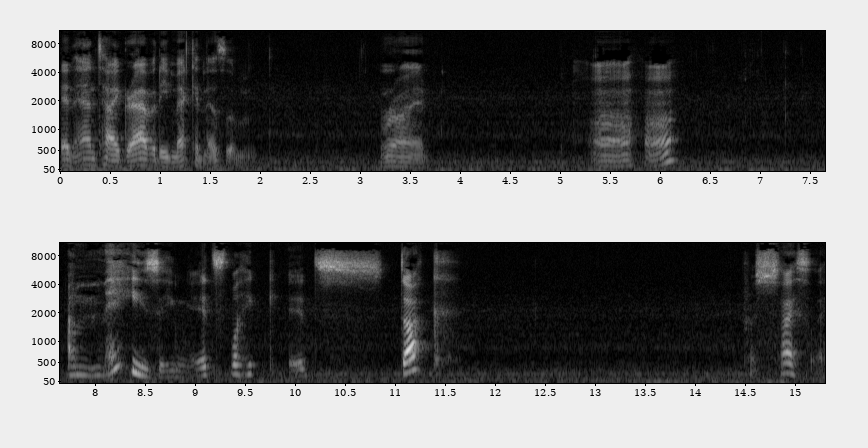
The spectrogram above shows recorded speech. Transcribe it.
an anti gravity mechanism. Right. Uh huh. Amazing. It's like it's stuck. Precisely.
